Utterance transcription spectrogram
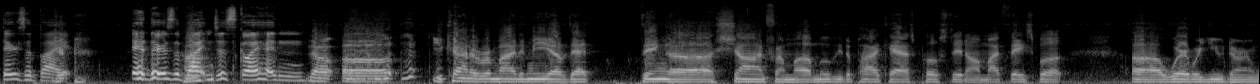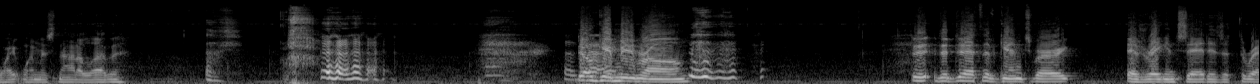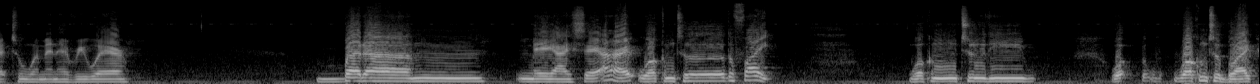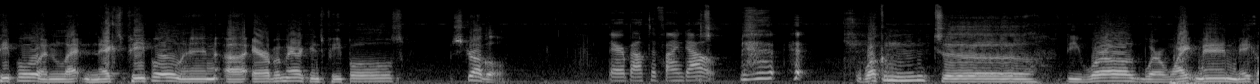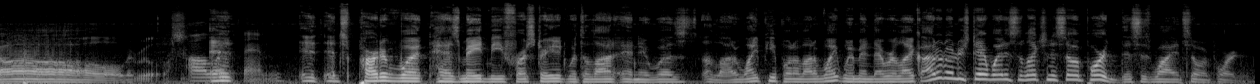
There's a but. There's a but, and just go ahead and No. Uh. you kind of reminded me of that thing. Uh. Sean from uh, movie the podcast posted on my Facebook. Uh. Where were you during White Women's 9/11? Don't get me wrong. the, the death of Ginsburg, as Reagan said, is a threat to women everywhere. But, um, may I say, all right, welcome to the fight. Welcome to the. Wel- welcome to black people and Latinx people and uh, Arab Americans people's struggle. they're about to find out. Welcome to the world where white men make all the rules. All And- of them. It, it's part of what has made me frustrated with a lot, and it was a lot of white people and a lot of white women that were like, "I don't understand why this election is so important. This is why it's so important."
